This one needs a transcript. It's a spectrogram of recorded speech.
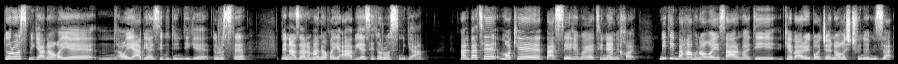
درست میگن آقای آقای عبیزی بودین دیگه درسته؟ به نظر من آقای عبیزی درست میگن. البته ما که بسته حمایتی نمی‌خوایم. میدیم به همون آقای سرمدی که برای با جناقش چونه می‌زد.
